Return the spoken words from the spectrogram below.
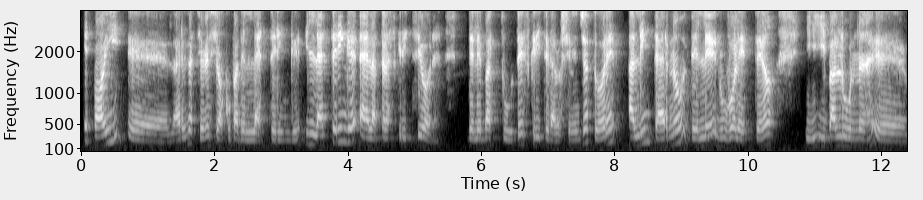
e poi eh, la redazione si occupa del lettering. Il lettering è la trascrizione delle battute scritte dallo sceneggiatore all'interno delle nuvolette, no? I, i, balloon, eh,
